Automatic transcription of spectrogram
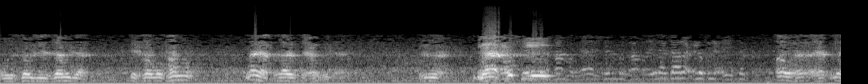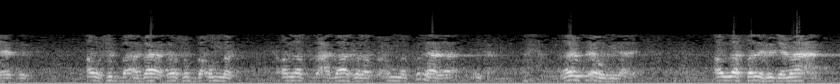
أو الزوج للزوجة يشرب الخمر لا لا يطيعه في ذلك. نعم. ما حكم إذا قال احلق لحيتك أو سب أباك أو سب أمك أو لا تطع أباك ولا تطع أمك كل هذا لا يطيعه في ذلك أو لا تصلي في الجماعة.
